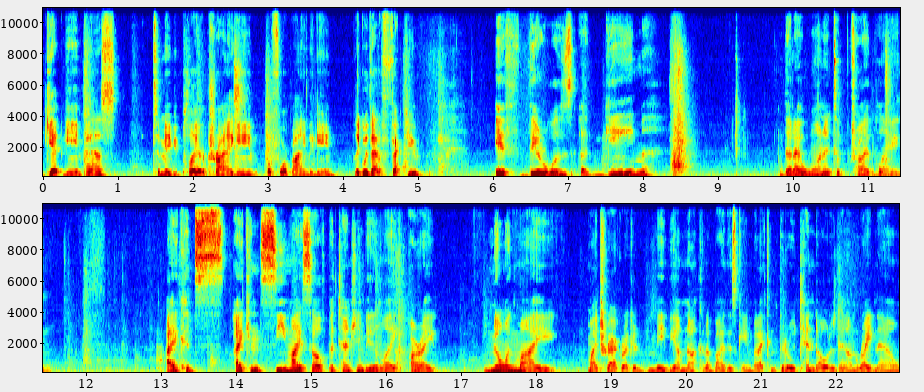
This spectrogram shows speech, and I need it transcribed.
get Game Pass to maybe play or try a game before buying the game? Like would that affect you? If there was a game that I wanted to try playing, I could I can see myself potentially being like, all right, knowing my my track record, maybe I'm not gonna buy this game, but I can throw ten dollars down right now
